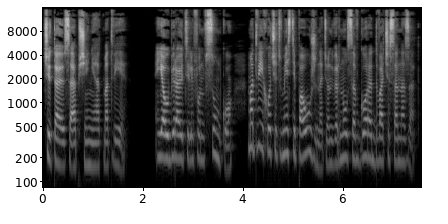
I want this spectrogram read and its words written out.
Читаю сообщение от Матвея. Я убираю телефон в сумку. Матвей хочет вместе поужинать, он вернулся в город два часа назад.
